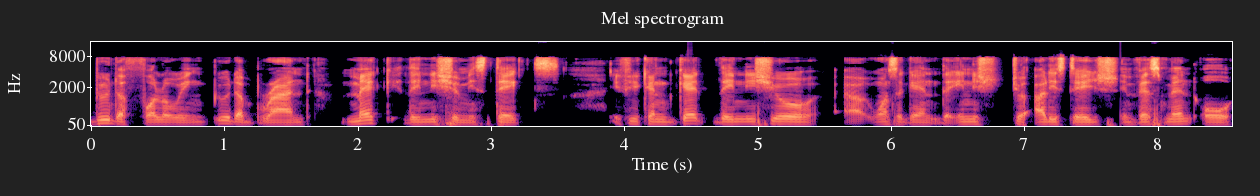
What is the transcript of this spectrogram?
build a following, build a brand, make the initial mistakes. If you can get the initial, uh, once again, the initial early stage investment or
